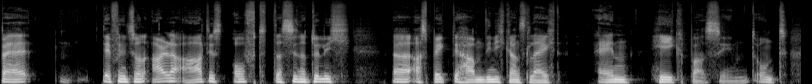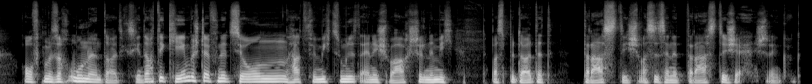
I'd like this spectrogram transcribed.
bei Definition aller Art ist oft, dass sie natürlich äh, Aspekte haben, die nicht ganz leicht einhegbar sind und oftmals auch uneindeutig sind. Auch die chemische Definition hat für mich zumindest eine Schwachstelle, nämlich was bedeutet drastisch? Was ist eine drastische Einschränkung?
